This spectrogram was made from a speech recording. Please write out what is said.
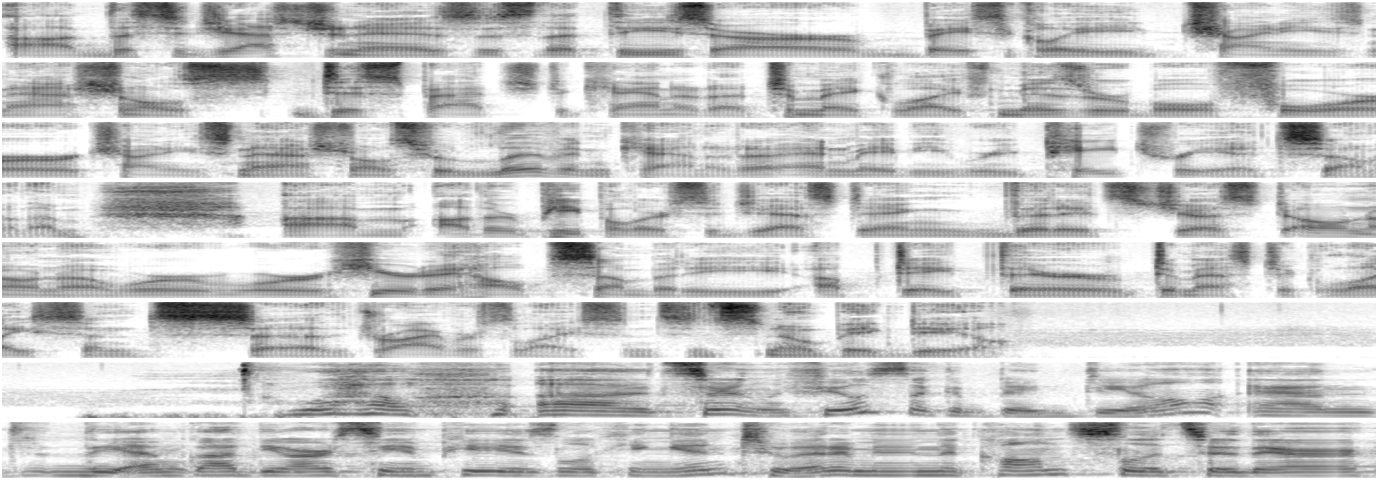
Uh, the suggestion is is that these are basically Chinese nationals dispatched to Canada to make life miserable for Chinese nationals who live in Canada and maybe repatriate some of them. Um, other people are suggesting that it's just, oh no no, we're we're here to help somebody update their domestic license, uh, driver's license. It's no big deal. Well, uh, it certainly feels like a big deal, and the, I'm glad the RCMP is looking into it. I mean, the consulates are there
